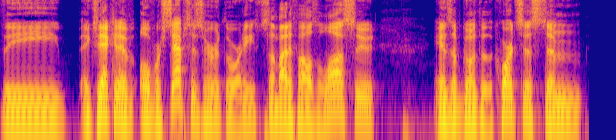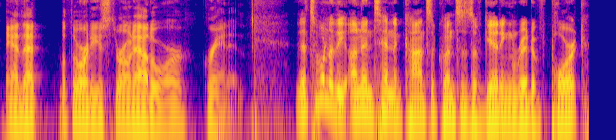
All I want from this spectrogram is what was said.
the executive oversteps his or her authority, somebody files a lawsuit, ends up going through the court system, and that authority is thrown out or granted. That's one of the unintended consequences of getting rid of pork.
